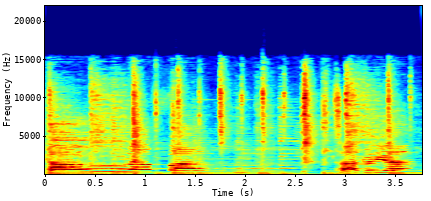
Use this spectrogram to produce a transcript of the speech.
เขารับฟังถ้าเธอยัง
